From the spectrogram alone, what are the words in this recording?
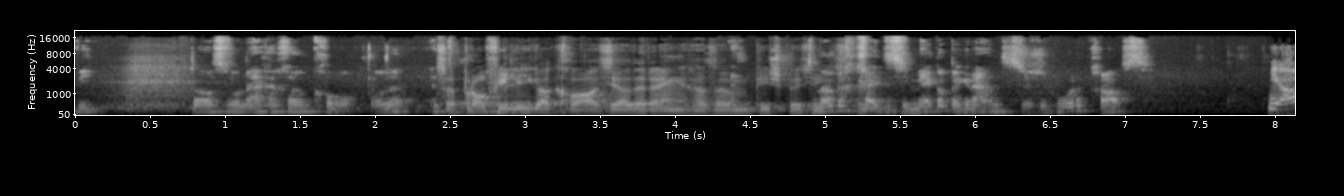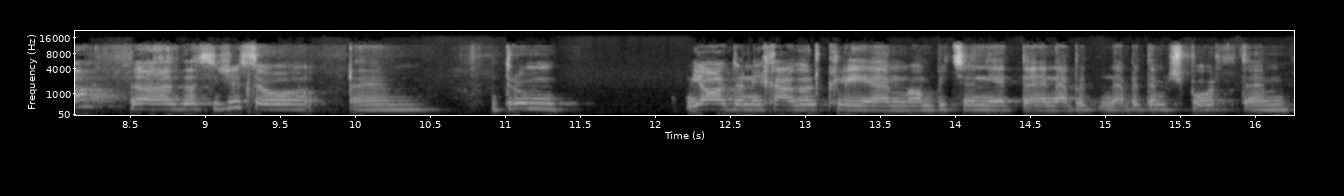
wie das, was nachher kommen könnte, oder? So eine Profiliga quasi, oder? Eigentlich, also ein Beispiel die Möglichkeiten sind mega begrenzt, das ist krass. Ja, das ist ja so. Ähm, darum ja, dann ich auch wirklich ähm, ambitioniert äh, neben, neben dem Sport ähm,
